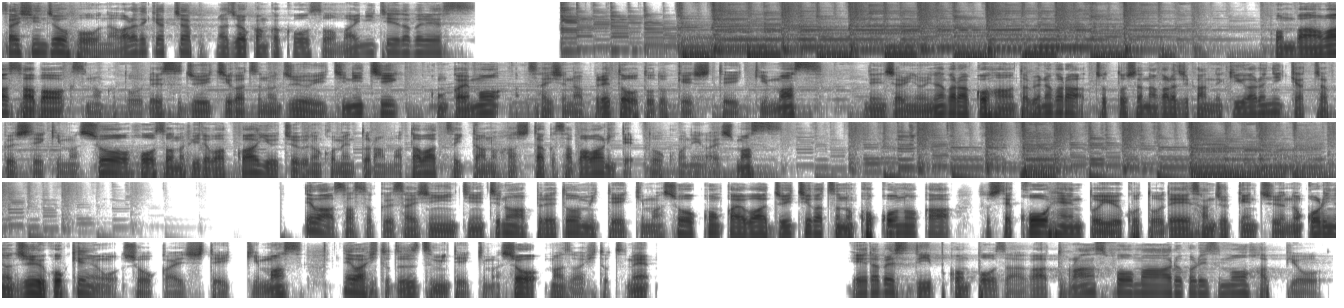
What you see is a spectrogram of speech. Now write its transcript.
最新情報をながらでキャッチアップ。ラジオ感覚放送毎日 AW です。こんばんはサーバーワークスの加藤です。11月の11日。今回も最新のアップデートをお届けしていきます。電車に乗りながらご飯を食べながらちょっとしたながら時間で気軽にキャッチアップしていきましょう。放送のフィードバックは YouTube のコメント欄または Twitter のハッシュタグサバワにて投稿お願いします。では早速最新1日のアップデートを見ていきましょう。今回は11月の9日、そして後編ということで30件中残りの15件を紹介していきます。では1つずつ見ていきましょう。まずは1つ目。AWS Deep Composer がトランスフォーマーアルゴリズムを発表。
